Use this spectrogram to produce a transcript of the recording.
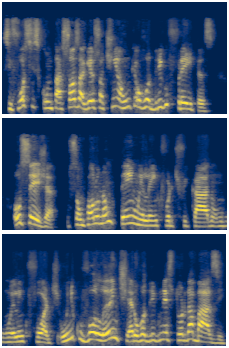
Se fosse contar só zagueiro, só tinha um, que é o Rodrigo Freitas. Ou seja, o São Paulo não tem um elenco fortificado, um, um elenco forte. O único volante era o Rodrigo Nestor da base.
